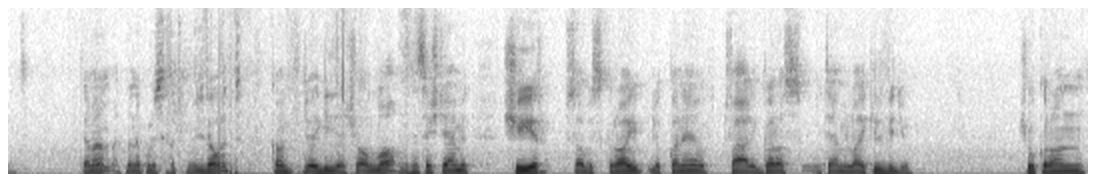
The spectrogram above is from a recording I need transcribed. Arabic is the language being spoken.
تمام؟ أتمنى أكون استفدت من الفيديو دوت. كمان فيديوهات جديدة إن شاء الله. ما تنساش تعمل share و subscribe للقناة وتفعل الجرس وتعمل like للفيديو. شكرا.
